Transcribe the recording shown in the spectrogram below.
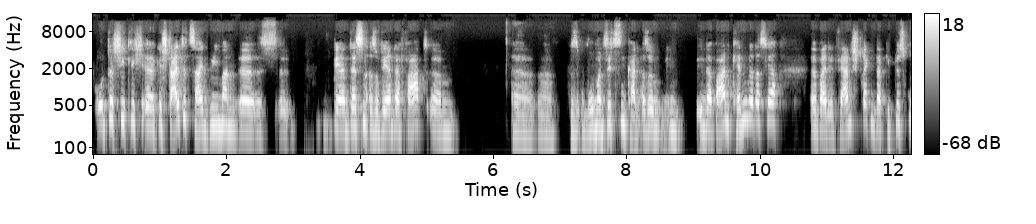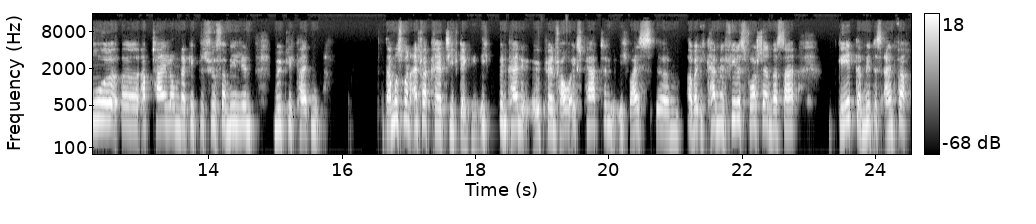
unterschiedlich äh, gestaltet sein, wie man äh, es äh, währenddessen, also während der Fahrt, ähm, äh, äh, wo man sitzen kann. Also in, in der Bahn kennen wir das ja äh, bei den Fernstrecken. Da gibt es Ruheabteilungen, da gibt es für Familien Möglichkeiten. Da muss man einfach kreativ denken. Ich bin keine ÖPNV-Expertin, ich weiß, ähm, aber ich kann mir vieles vorstellen, was da geht, damit es einfach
